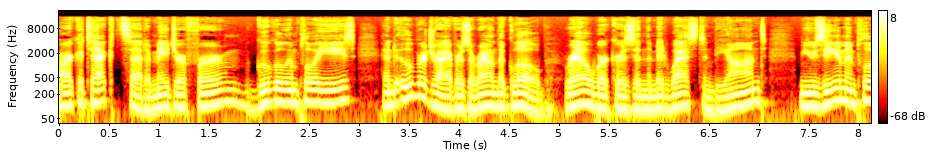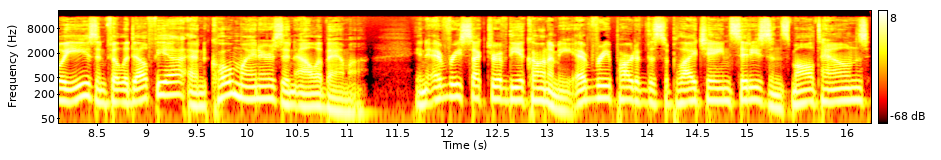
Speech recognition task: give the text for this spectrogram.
architects at a major firm, Google employees, and Uber drivers around the globe, rail workers in the Midwest and beyond, museum employees in Philadelphia, and coal miners in Alabama. In every sector of the economy, every part of the supply chain, cities and small towns,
